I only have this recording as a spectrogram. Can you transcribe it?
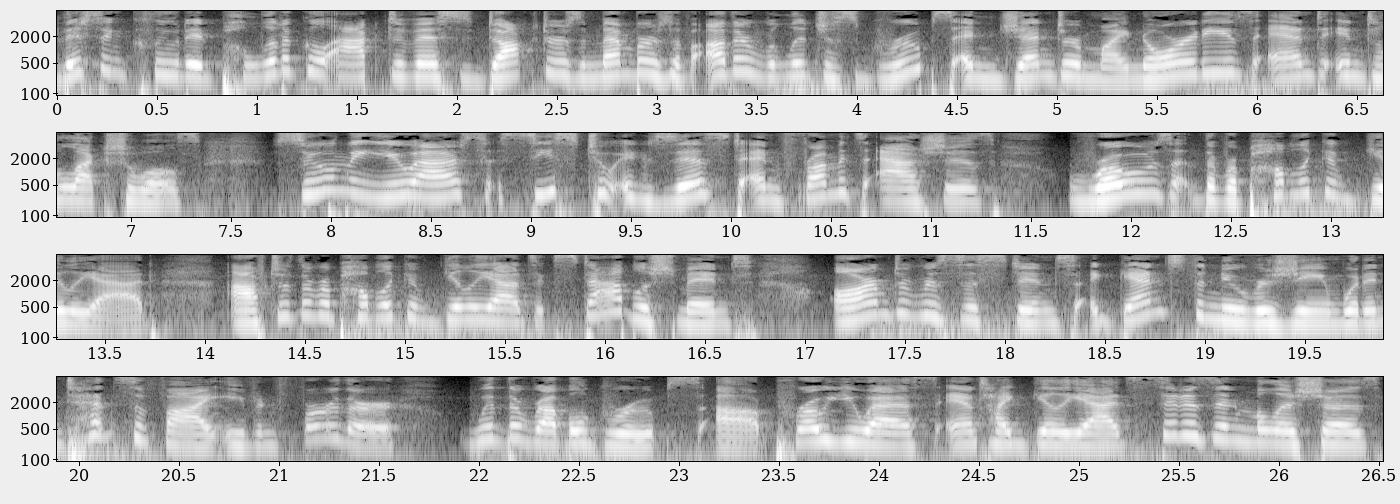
This included political activists, doctors, members of other religious groups, and gender minorities and intellectuals. Soon the U.S. ceased to exist, and from its ashes rose the Republic of Gilead. After the Republic of Gilead's establishment, armed resistance against the new regime would intensify even further with the rebel groups, uh, pro US, anti Gilead citizen militias,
